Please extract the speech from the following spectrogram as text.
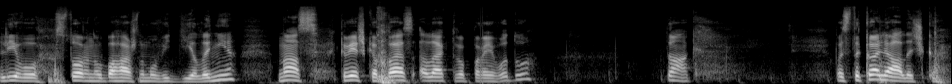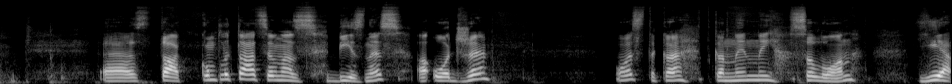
ліву сторону в багажному відділенні. У нас кришка без електроприводу. Так. Ось така лялечка. Е, так, комплектація у нас бізнес. А отже, ось така тканинний салон. Є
